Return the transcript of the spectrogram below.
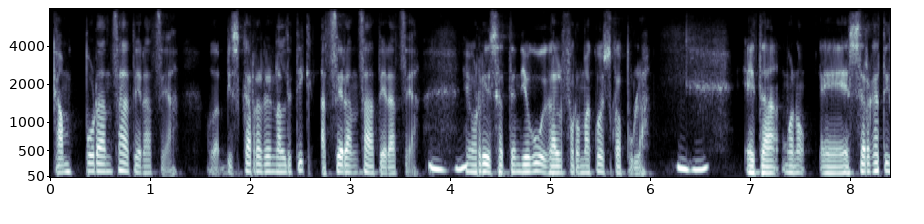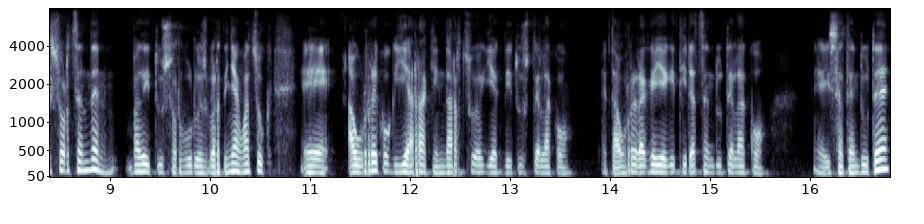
kanporantza ateratzea. Oda, bizkarraren aldetik atzerantza ateratzea. E, horri esaten diogu egal formako eskapula. Mhm. Eta, bueno, e, zergatik sortzen den, baditu sorburu ezberdinak batzuk, e, aurreko giharrak indartzuegiak dituztelako, eta aurrera gehiagit tiratzen dutelako e, izaten dute,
